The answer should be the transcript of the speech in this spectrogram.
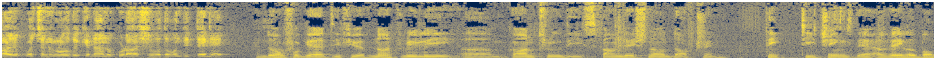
ಆ- ವಚನಗಳು ಓದೋಕೆ ನಾನು ಕೂಡ ಆಶೀರ್ವಾದ ಹೊಂದಿದ್ದೇನೆ And don't forget, if you have not really um, gone through these foundational doctrine te- teachings, they are available.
